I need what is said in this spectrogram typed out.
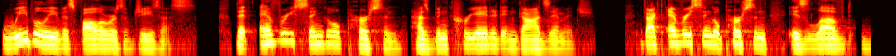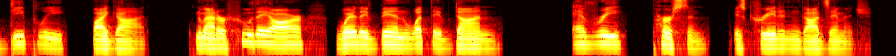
we believe as followers of Jesus that every single person has been created in God's image. In fact, every single person is loved deeply by God. No matter who they are, where they've been, what they've done, every person is created in God's image.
